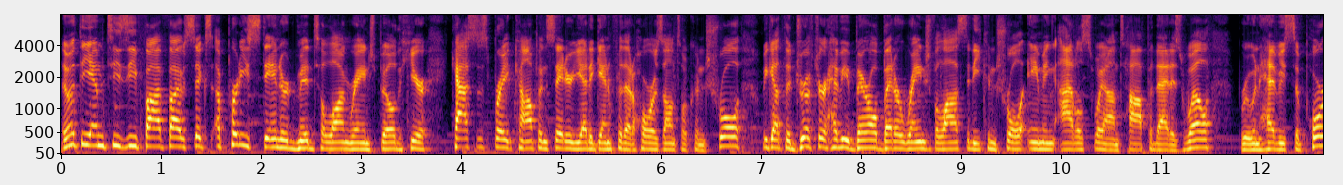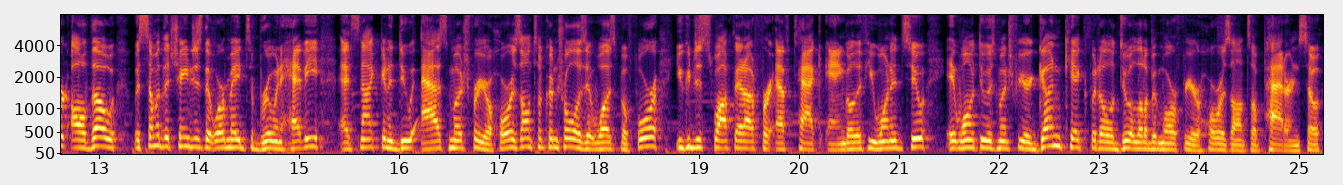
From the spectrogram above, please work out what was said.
Then with the MTZ556, a pretty standard mid to long range build here. Casus Brake compensator yet again for that horizontal control. We got the Drifter heavy barrel, better range velocity control, aiming idle sway on top of that as well. Bruen Heavy support, although with some of the changes that were made to Bruen Heavy, it's not going to do as much for your horizontal control as it was before. You could just swap that out for F-Tac angle if you wanted to. It won't do as much for your gun kick, but it'll do a little bit more for your horizontal pattern. So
